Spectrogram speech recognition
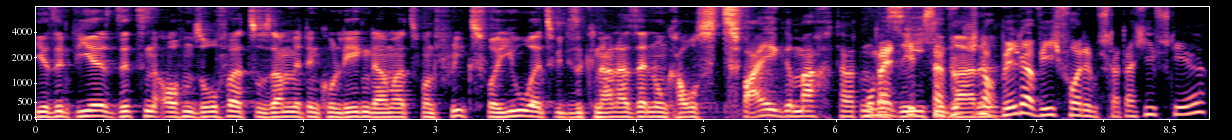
hier sind wir, sitzen auf dem Sofa zusammen mit den Kollegen damals von Freaks for You, als wir diese Knallersendung Haus 2 gemacht hatten. Moment, gibt es da wirklich noch Bilder, wie ich vor dem Stadtarchiv stehe?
